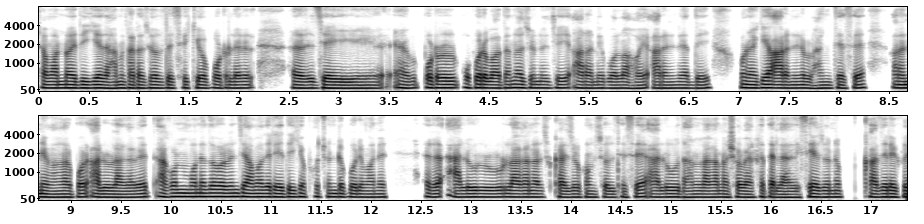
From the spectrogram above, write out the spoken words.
সামান্য এদিকে ধান কাটা চলতেছে। কেউ পটলের যেই পটল উপরে বাঁধানোর জন্য যে আড়ানি বলা হয়, আড়ানিটা দেয়। অনেকে আড়ানি ভাঙতেছে। আড়ানি ভাঙার পর আলু লাগাবে। এখন মনে করেন যে আমাদের এদিকে প্রচণ্ড পরিমাণে আলুর লাগানোর কার্যক্রম চলতেছে। আলু, ধান লাগানো সব একসাথে লাগিয়েছে লাগাইছে। এজন্য কাজের একটু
